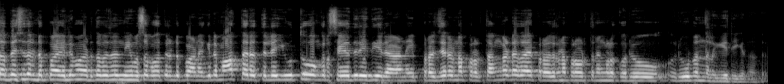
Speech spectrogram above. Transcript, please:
തദ്ദേശ തെരഞ്ഞെടുപ്പായാലും അടുത്ത നിയമസഭാ തെരഞ്ഞെടുപ്പാണെങ്കിലും ആ തരത്തിൽ യൂത്ത് കോൺഗ്രസ് ഏത് രീതിയിലാണ് ഈ പ്രചരണ പ്ര- തങ്ങളുടേതായ പ്രചരണ പ്രവർത്തനങ്ങൾക്ക് ഒരു രൂപം നൽകിയിരിക്കുന്നത്?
